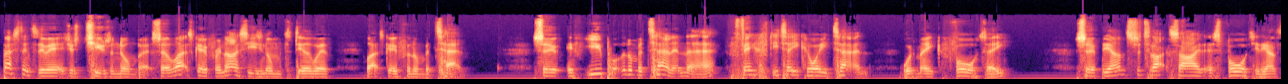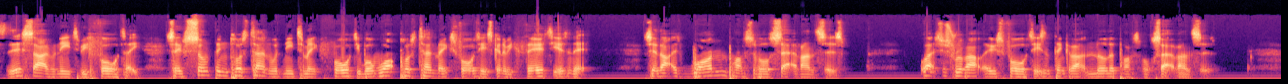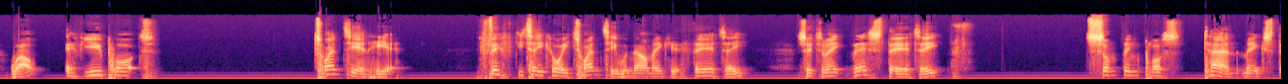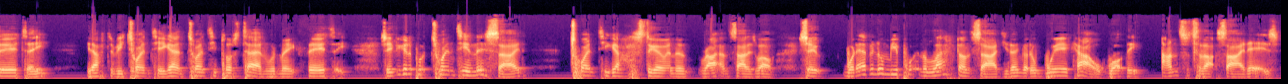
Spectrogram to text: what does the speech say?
best thing to do here is just choose a number. So let's go for a nice easy number to deal with. Let's go for number 10. So if you put the number 10 in there, 50 take away 10 would make 40. So if the answer to that side is 40, the answer to this side would need to be 40. So if something plus 10 would need to make 40. Well, what plus 10 makes 40? It's going to be 30, isn't it? So that is one possible set of answers. Let's just rub out those 40s and think about another possible set of answers. Well, if you put 20 in here, 50 take away 20 would now make it 30. So to make this 30, something plus 10 makes 30. You'd have to be 20 again. 20 plus 10 would make 30. So if you're going to put 20 in this side, 20 has to go in the right hand side as well. So whatever number you put in the left hand side, you then got to work out what the answer to that side is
